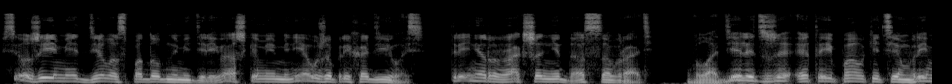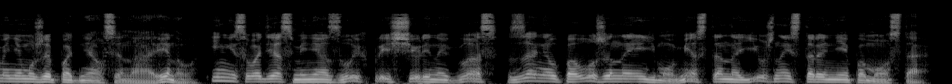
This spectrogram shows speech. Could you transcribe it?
Все же иметь дело с подобными деревяшками мне уже приходилось. Тренер Ракша не даст соврать. Владелец же этой палки тем временем уже поднялся на арену и, не сводя с меня злых прищуренных глаз, занял положенное ему место на южной стороне помоста.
